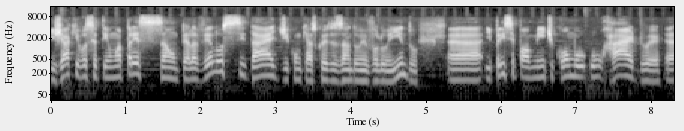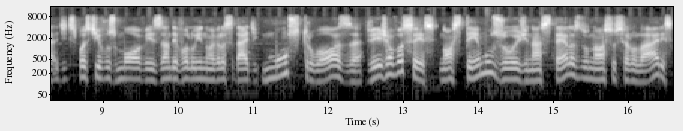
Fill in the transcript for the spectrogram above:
e já que você tem uma pressão pela velocidade com que as coisas andam evoluindo, uh, e principalmente como o hardware uh, de dispositivos móveis anda evoluindo numa velocidade monstruosa, vejam vocês, nós temos hoje nas telas dos nossos celulares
